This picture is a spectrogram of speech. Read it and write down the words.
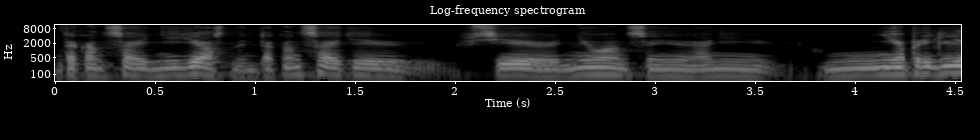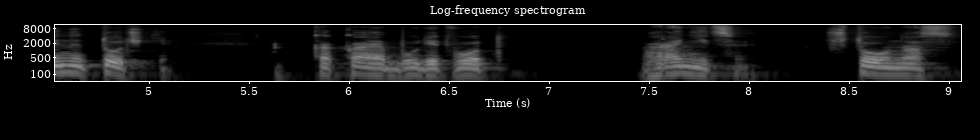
до конца и не ясно. До конца эти все нюансы, они не определены точки. Какая будет вот граница, что у нас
